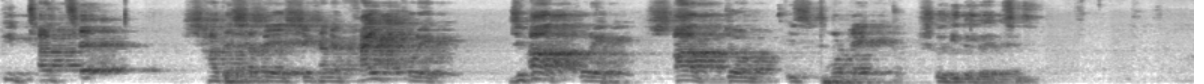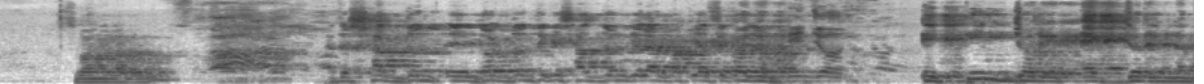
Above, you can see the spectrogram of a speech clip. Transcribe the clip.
তীর ছাড়ছে। সাথে সাথে সেখানে ফাইট করে জিহাদ করে সাতজন স্পটে শহীদ হয়েছেন। সুবহানাল্লাহ আচ্ছা সাতজন দশজন থেকে সাতজন গেলে আর বাকি আছে কয়জন? তিনজন। এই তিনজনের, একজনের নাম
